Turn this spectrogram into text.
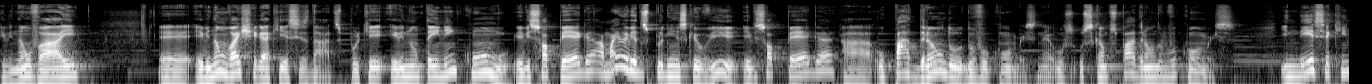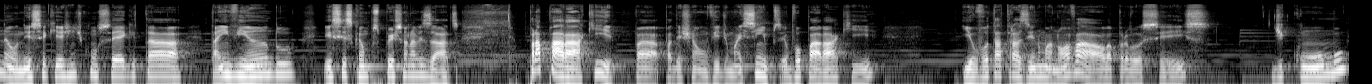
Ele não vai. É, ele não vai chegar aqui esses dados, porque ele não tem nem como. Ele só pega. A maioria dos plugins que eu vi, ele só pega a, o padrão do, do WooCommerce, né? os, os campos padrão do WooCommerce. E nesse aqui não, nesse aqui a gente consegue estar tá, tá enviando esses campos personalizados. Para parar aqui, para deixar um vídeo mais simples, eu vou parar aqui e eu vou estar tá trazendo uma nova aula para vocês de como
